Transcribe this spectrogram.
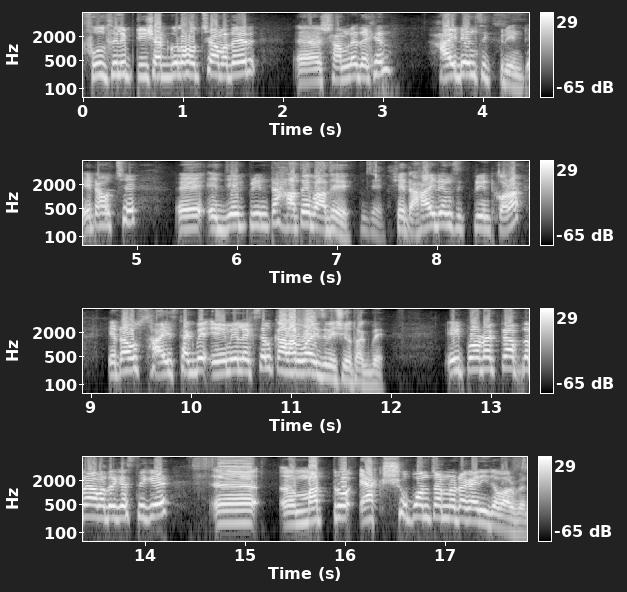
ফুল স্লিপ টি শার্টগুলো হচ্ছে আমাদের সামনে দেখেন হাইডেন্সিক প্রিন্ট। এটা হচ্ছে যে প্রিন্টটা হাতে বাঁধে সেটা হাইডেন্সিক প্রিন্ট করা। এটাও সাইজ থাকবে M L XL colour wise ratio থাকবে। এই প্রোডাক্টটা আপনারা আমাদের কাছ থেকে মাত্র একশো পঞ্চান্ন টাকায় নিতে পারবেন।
